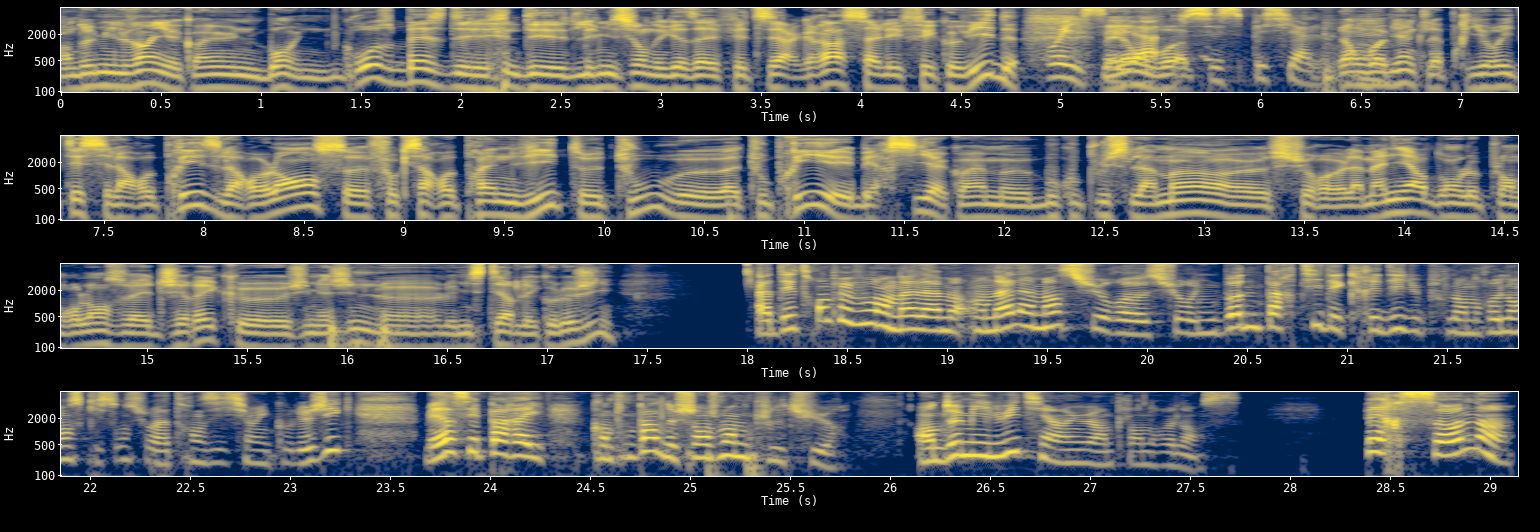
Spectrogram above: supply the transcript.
En 2020, il y a quand même une, bon, une grosse baisse des, des- de l'émission de gaz à effet de serre grâce à l'effet Covid. Oui, c'est là, on voit- c'est spécial. Là, on voit bien que la priorité, c'est la reprise, la relance. Il faut que ça reprenne vite, euh, tout euh, à tout prix. Et Bercy a quand même euh, beaucoup plus la main euh, sur euh, la manière dont le plan de relance va être géré que, j'imagine, le, le ministère de l'écologie. Ah, détrompez-vous, on a la main, on a la main sur, euh, sur une bonne partie des crédits du plan de relance qui sont sur la transition écologique. Mais là, c'est pareil. Quand on parle de changement de culture, en 2008, il y a eu un plan de relance. Personne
